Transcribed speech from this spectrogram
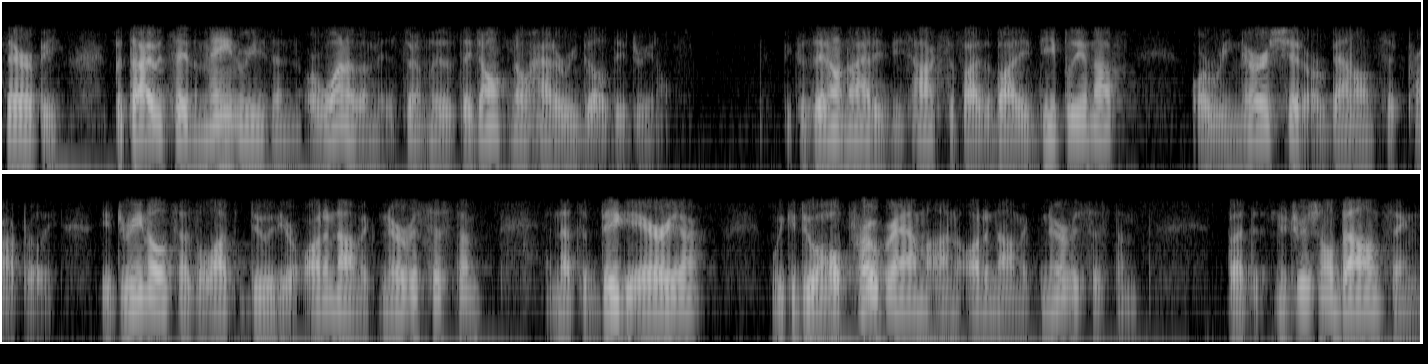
therapy. But I would say the main reason, or one of them, is certainly that they don't know how to rebuild the adrenals because they don't know how to detoxify the body deeply enough or renourish it or balance it properly. The adrenals has a lot to do with your autonomic nervous system, and that's a big area. We could do a whole program on autonomic nervous system, but nutritional balancing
